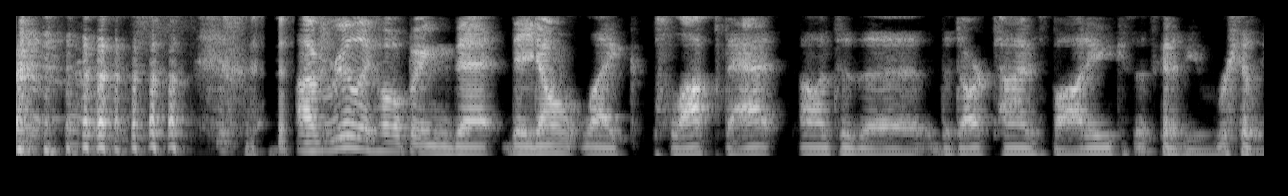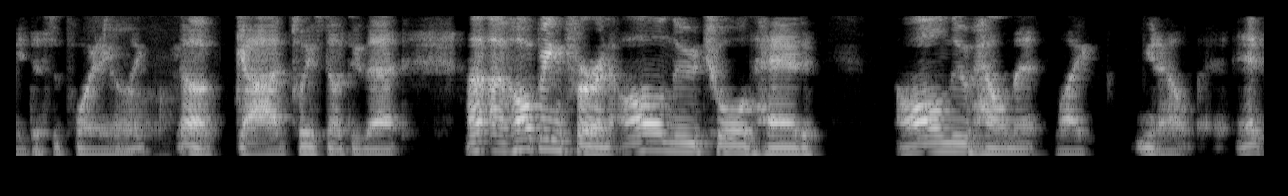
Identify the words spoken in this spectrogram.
haven't I'm really hoping that they don't like plop that onto the the Dark Times body because that's going to be really disappointing. Like, oh God, please don't do that. I, I'm hoping for an all new tooled head, all new helmet. Like, you know, it,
